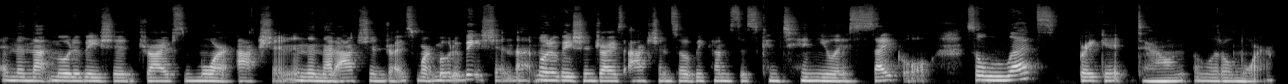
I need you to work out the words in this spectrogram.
and then that motivation drives more action. And then that action drives more motivation. That motivation drives action. So it becomes this continuous cycle. So let's break it down a little more.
